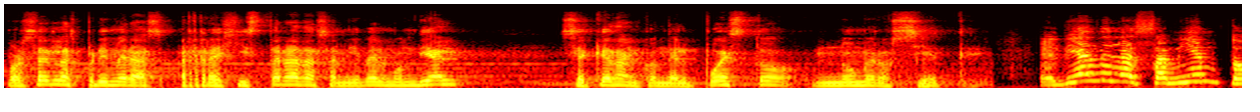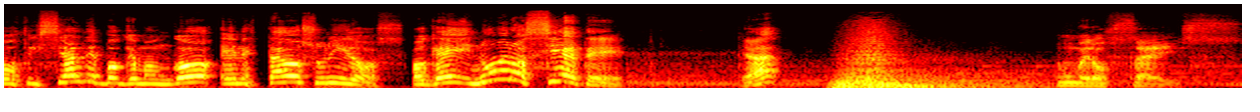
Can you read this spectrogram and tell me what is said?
por ser las primeras registradas a nivel mundial, se quedan con el puesto número 7. El día del lanzamiento oficial de Pokémon Go en Estados Unidos, ¿ok? Número 7. ¿Ya? Número 6.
